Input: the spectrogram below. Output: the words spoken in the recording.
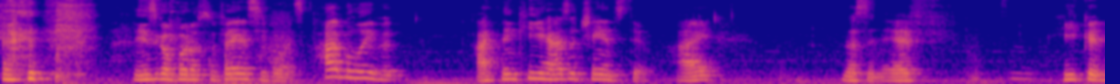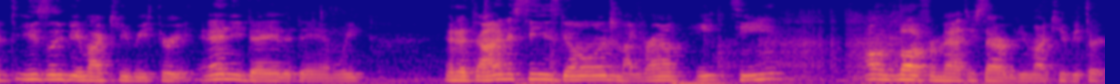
He's going to put up some fantasy points. I believe it. I think he has a chance to. I listen. If he could easily be my QB three any day of the damn week, and a dynasty is going like round eighteen, I would love for Matthew Stafford to be my QB three.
